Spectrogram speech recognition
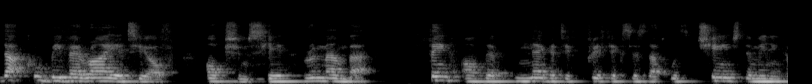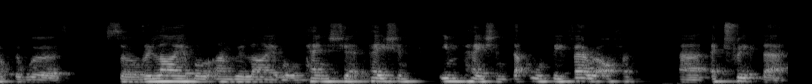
That could be variety of options here. Remember, think of the negative prefixes that would change the meaning of the word. So reliable, unreliable, patient, patient impatient, that would be very often uh, a trick there.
